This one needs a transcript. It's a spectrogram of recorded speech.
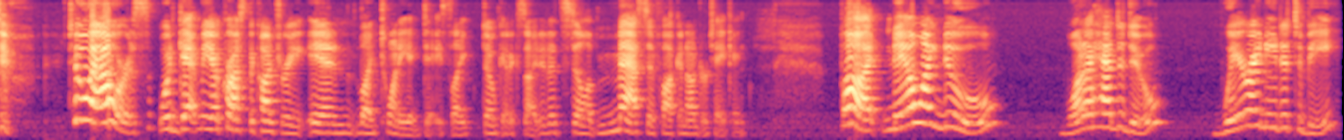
Two, two hours would get me across the country in like 28 days. Like, don't get excited. It's still a massive fucking undertaking. But now I knew what I had to do, where I needed to be,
